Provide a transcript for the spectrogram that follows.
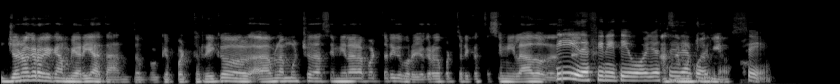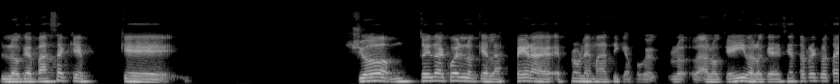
yo no creo que cambiaría tanto, porque Puerto Rico habla mucho de asimilar a Puerto Rico, pero yo creo que Puerto Rico está asimilado Sí, desde definitivo, yo estoy de acuerdo. Sí, Lo que pasa es que, que yo estoy de acuerdo que la espera es problemática, porque lo- a lo que iba, lo que decía Torrecota,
